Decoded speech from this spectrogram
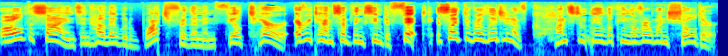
all the signs and how they would watch for them and feel terror every time something seemed to fit. It's like the religion of constantly looking over one's shoulder.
